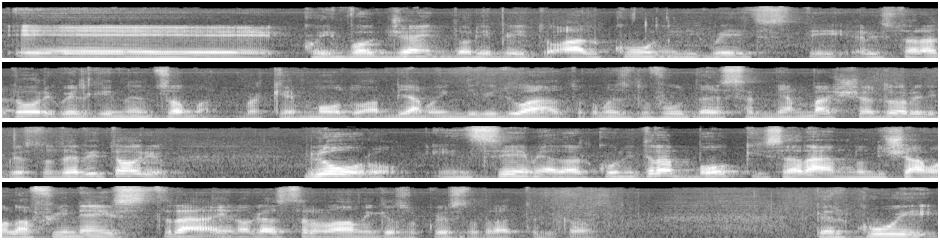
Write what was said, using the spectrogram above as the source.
e coinvolgendo, ripeto, alcuni di questi ristoratori, quelli che insomma in qualche modo abbiamo individuato come Slow Food essere gli ambasciatori di questo territorio, loro insieme ad alcuni trabocchi saranno diciamo, la finestra enogastronomica su questo tratto di costa. Per cui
